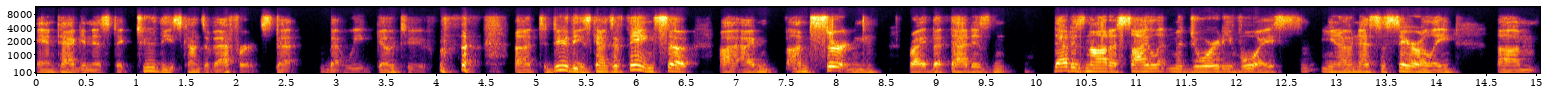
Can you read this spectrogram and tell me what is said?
antagonistic to these kinds of efforts that that we go to uh, to do these kinds of things. So I, I'm I'm certain, right, that that is that is not a silent majority voice, you know, necessarily. Um,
